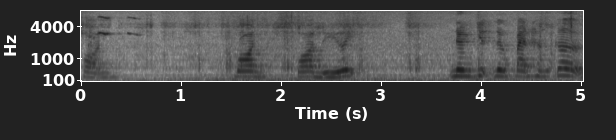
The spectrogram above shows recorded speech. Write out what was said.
คอน ปอนปอนดิเฮ้ยหนึ่งจุดหนึ่งแปดฮังเกอร์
